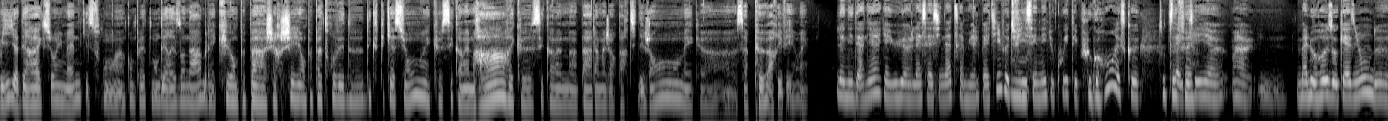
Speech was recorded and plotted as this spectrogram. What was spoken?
oui, il y a des réactions humaines qui sont euh, complètement déraisonnables et qu'on peut pas chercher, on peut pas trouver de- d'explication et que c'est quand même rare et que c'est quand même pas la majeure partie des gens, mais que euh, ça peut arriver. L'année dernière, il y a eu euh, l'assassinat de Samuel Paty. Votre fils aîné, du coup, était plus grand. Est-ce que Tout ça a fait. été euh, voilà, une malheureuse occasion de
